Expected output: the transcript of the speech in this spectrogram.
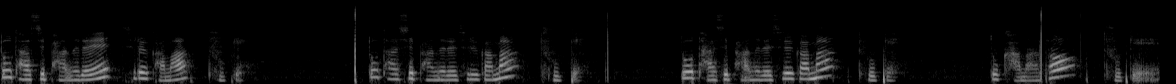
또 다시 바늘에 실을 감아 두 개. 또 다시 바늘에 실 감아 두 개. 또 다시 바늘에 실 감아 두 개. 또 감아서 두 개.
